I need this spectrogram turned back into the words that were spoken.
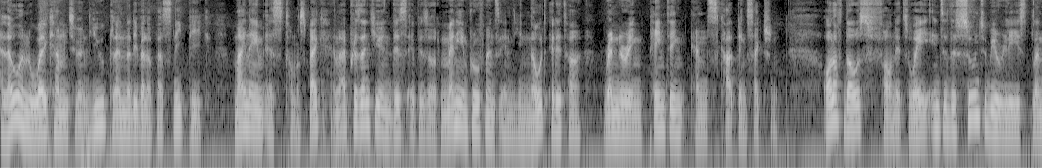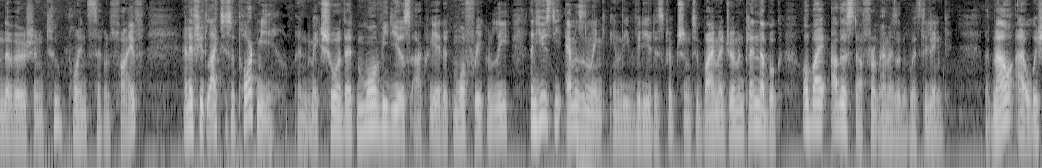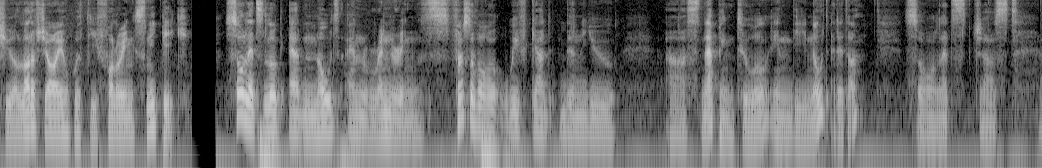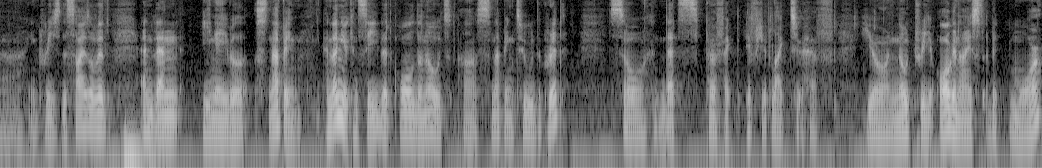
Hello and welcome to a new Blender Developer Sneak Peek. My name is Thomas Beck and I present you in this episode many improvements in the node editor, rendering, painting and sculpting section. All of those found its way into the soon to be released Blender version 2.75 and if you'd like to support me and make sure that more videos are created more frequently, then use the Amazon link in the video description to buy my German Blender book or buy other stuff from Amazon with the link. But now I wish you a lot of joy with the following sneak peek. So let's look at nodes and renderings. First of all, we've got the new uh, snapping tool in the node editor. So let's just uh, increase the size of it and then enable snapping. And then you can see that all the nodes are snapping to the grid. So that's perfect if you'd like to have your node tree organized a bit more.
